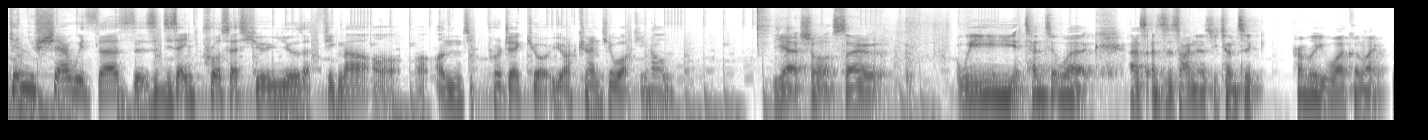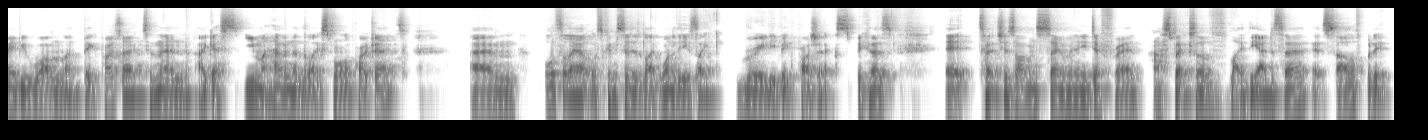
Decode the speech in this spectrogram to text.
Can you share with us the, the design process you use at Figma on, on the project you're, you're currently working on? Yeah, sure. So we tend to work as as designers. You tend to probably work on like maybe one like big project, and then I guess you might have another like smaller project. Um, Auto layout was considered like one of these like really big projects because it touches on so many different aspects of like the editor itself, but it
